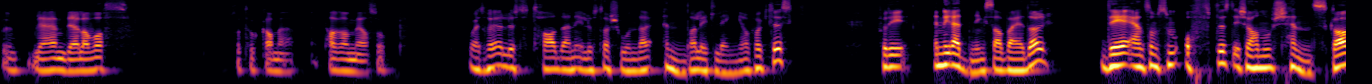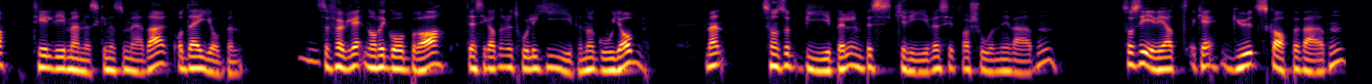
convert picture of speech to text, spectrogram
ble en del av oss. Så tok han med, tar han med oss opp. Og jeg tror jeg har lyst til å ta den illustrasjonen der enda litt lenger, faktisk. Fordi en redningsarbeider, det er en som som oftest ikke har noe kjennskap til de menneskene som er der, og det er jobben. mm. Selvfølgelig, når det går bra, det er sikkert en utrolig givende og god jobb, men sånn som Bibelen beskriver situasjonen i verden, så sier vi at ok, Gud skaper verden,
